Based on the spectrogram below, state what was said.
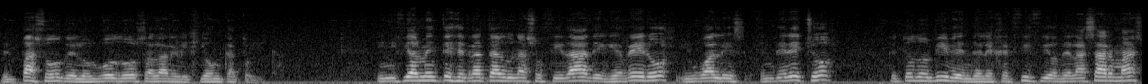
del paso de los godos a la religión católica. Inicialmente se trata de una sociedad de guerreros iguales en derechos, que todos viven del ejercicio de las armas,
